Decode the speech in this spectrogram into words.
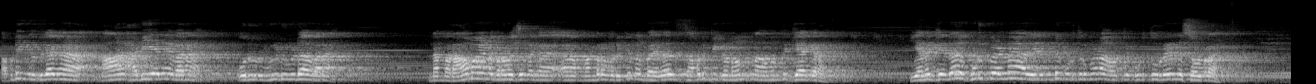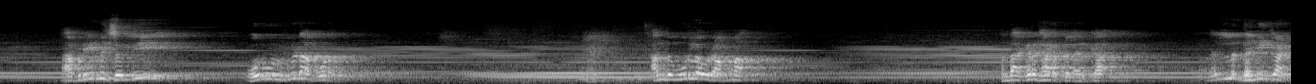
அப்படிங்கிறதுக்காக நான் அடியேனே வரேன். ஒரு ஒரு வீடு வீடாக வரேன். நம்ம ராமாயண பிரவச்சன அஹ், மன்றவருக்கு நம்ம ஏதாவது சமர்ப்பிக்கணும்னு நான் வந்து கேட்குறேன் எனக்கு ஏதாவது கொடுப்பேன்னா அது என்கிட்ட கொடுத்துருக்கணும் அவர்கிட்ட கொடுத்துட்றேன்னு சொல்கிறேன் அப்படின்னு சொல்லி ஒரு ஒரு வீடாக போகிறேன் அந்த ஊரில் ஒரு அம்மா அந்த அக்ரஹாரத்தில் இருக்கா. நல்ல தனிக்காள்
